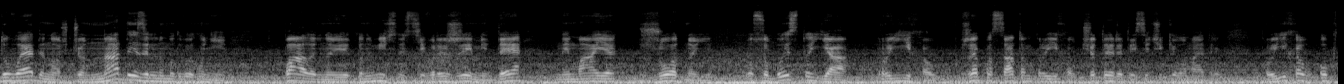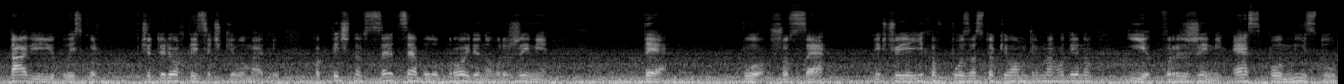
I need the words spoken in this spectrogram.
доведено, що на дизельному двигуні паливної економічності в режимі D немає жодної. Особисто я проїхав вже пасатом проїхав 4 тисячі кілометрів, проїхав Октавією близько 4 тисяч кілометрів. Фактично, все це було пройдено в режимі D по шосе, якщо я їхав поза 100 км на годину, і в режимі S по місту.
